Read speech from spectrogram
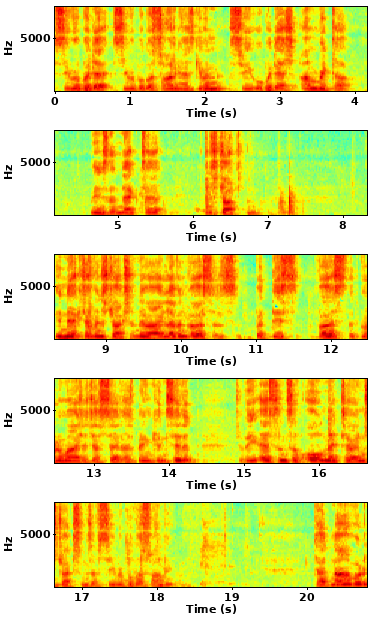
Sri Rupa, Goswami has given Sri Upadesh Amrita, means the nectar instruction. In Nectar of Instruction there are 11 verses, but this verse that Guru Maharaj just said has been considered to the essence of all nectar instructions of Sri Rupa Goswami. Tadnamur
